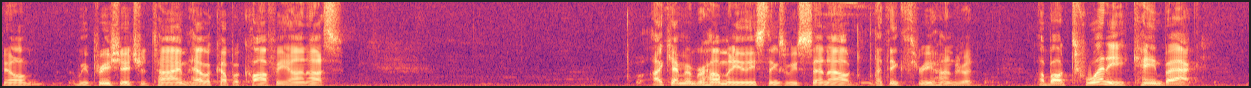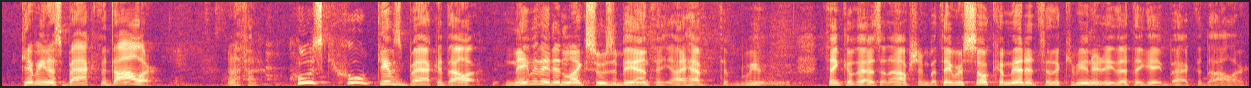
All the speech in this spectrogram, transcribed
you know, we appreciate your time, have a cup of coffee on us. I can't remember how many of these things we sent out, I think 300. About 20 came back, giving us back the dollar. And I thought, Who's, who gives back a dollar? Maybe they didn't like Susan B. Anthony. I have to re- think of that as an option. But they were so committed to the community that they gave back the dollar.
